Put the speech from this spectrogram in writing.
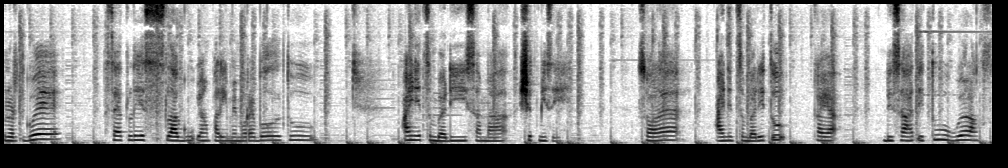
menurut gue setlist lagu yang paling memorable tuh I Need Somebody sama Shoot Me sih. Soalnya I Need Somebody tuh kayak di saat itu gue langsung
